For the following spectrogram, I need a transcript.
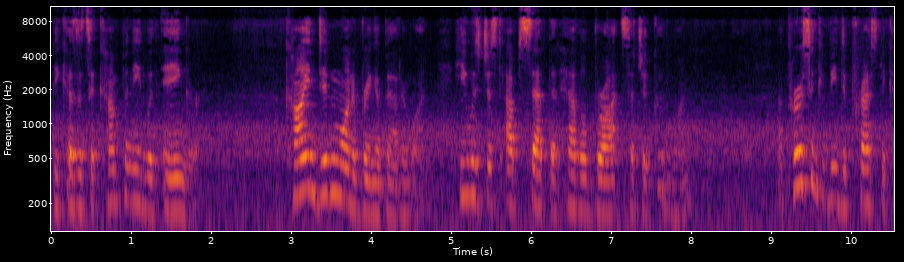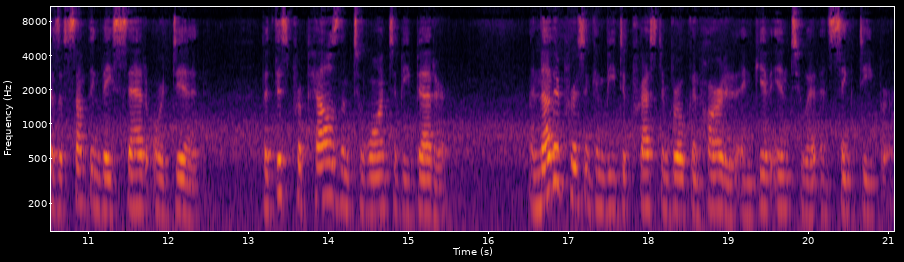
because it's accompanied with anger. Cain didn't want to bring a better one. He was just upset that Hevel brought such a good one. A person can be depressed because of something they said or did, but this propels them to want to be better. Another person can be depressed and brokenhearted and give into it and sink deeper.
